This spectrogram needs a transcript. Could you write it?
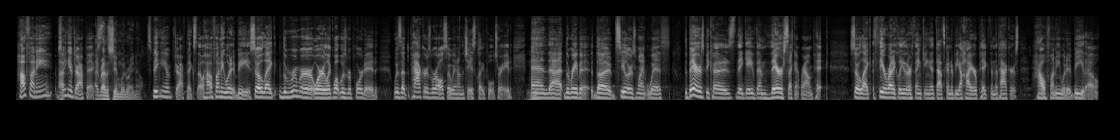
How funny! Speaking of draft picks, I'd rather see him win right now. Speaking of draft picks, though, how funny would it be? So, like, the rumor or like what was reported was that the Packers were also in on the Chase Claypool trade, mm-hmm. and that the Raven, the Steelers went with the Bears because they gave them their second round pick. So, like, theoretically, they're thinking that that's going to be a higher pick than the Packers. How funny would it be, though,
